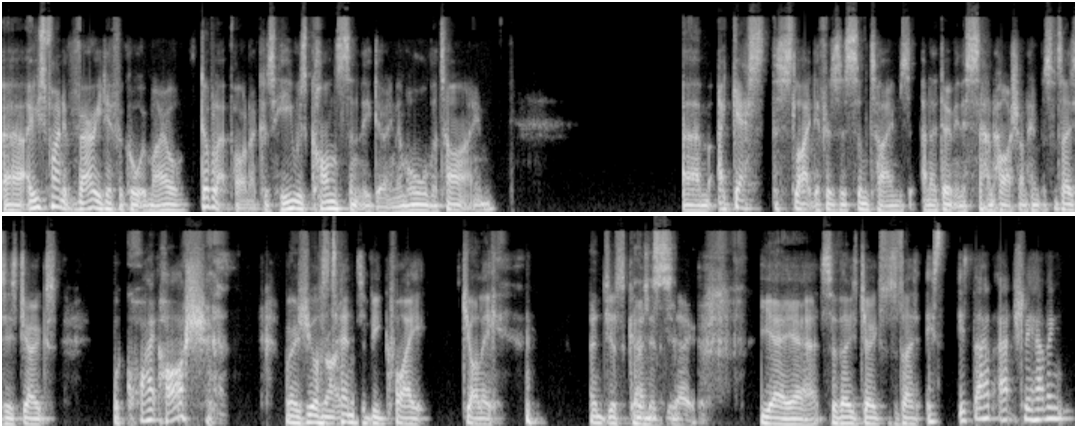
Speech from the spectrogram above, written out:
Uh, I used to find it very difficult with my old double act partner because he was constantly doing them all the time. Um, I guess the slight difference is sometimes, and I don't mean to sound harsh on him, but sometimes his jokes were quite harsh. whereas yours right. tend to be quite jolly and just kind just, of, you know, yeah, yeah. So those jokes are sometimes, is, is that actually having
